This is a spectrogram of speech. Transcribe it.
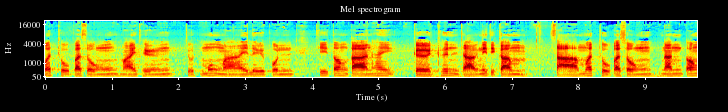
วัตถุประสงค์หมายถึงจุดมุ่งหมายหรือผลที่ต้องการให้เกิดขึ้นจากนิติกรรม 3. วัตถุประสงค์นั้นต้อง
